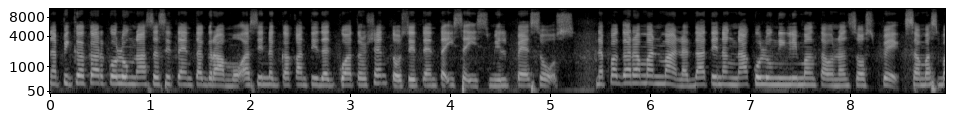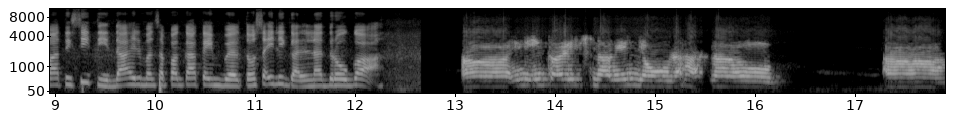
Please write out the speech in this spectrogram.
Na pigkakarkulong nasa 70 gramo asin nagkakantidad 476 mil pesos. Napag-araman man na dati nang nakulong ning limang taon ng suspect sa Masbate City dahil man sa pagkakaimbelto sa illegal na droga. Ah, ini-encourage namin yung lahat ng ah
